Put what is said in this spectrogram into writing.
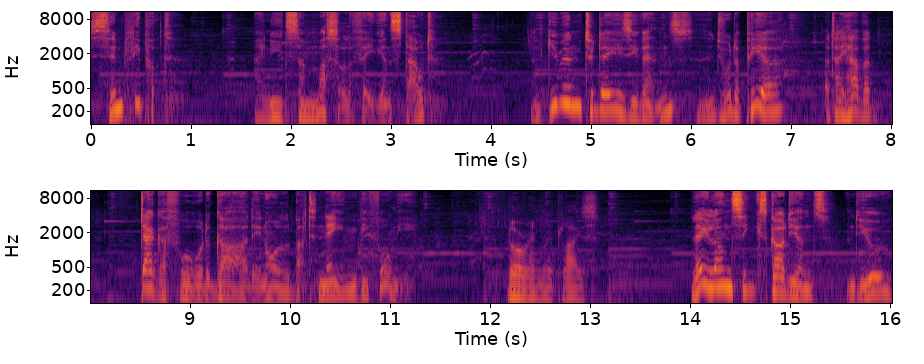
Simply put, I need some muscle, Favian Stout. And given today's events, it would appear that I have a Daggerford guard in all but name before me. Lorien replies, Leilon seeks guardians, and you,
